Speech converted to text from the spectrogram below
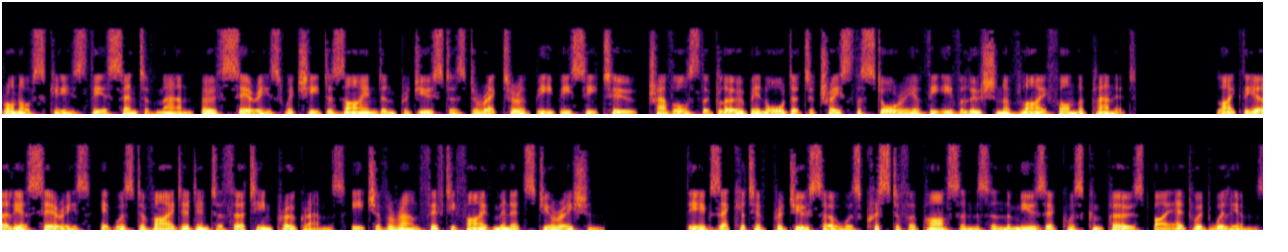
Bronowski's The Ascent of Man both series which he designed and produced as director of BBC Two, travels the globe in order to trace the story of the evolution of life on the planet. Like the earlier series, it was divided into 13 programs each of around 55 minutes duration. The executive producer was Christopher Parsons and the music was composed by Edward Williams.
